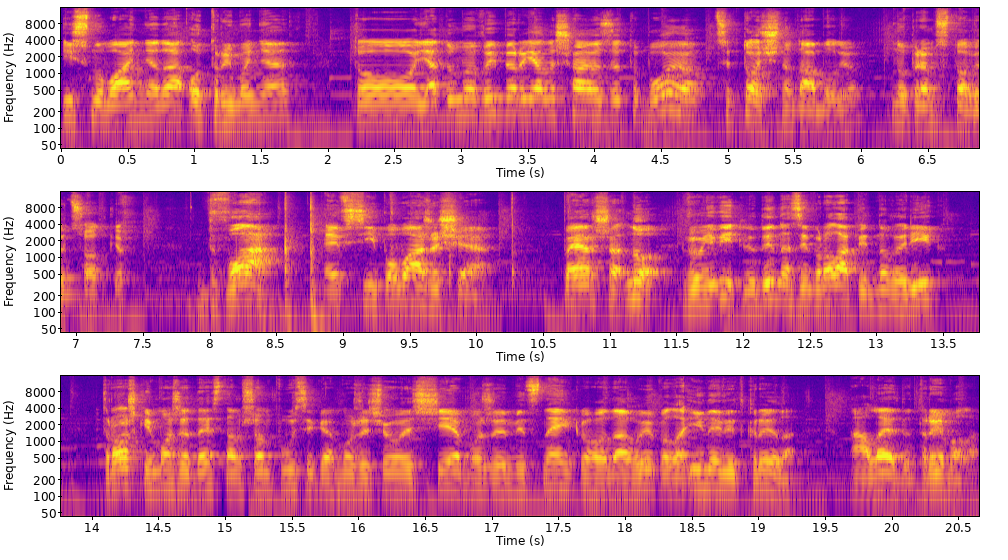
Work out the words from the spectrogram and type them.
існування, да, отримання. То я думаю, вибір я лишаю за тобою. Це точно W. Ну прям 100%. Два FC поважище. Перша. Ну, ви уявіть, людина зібрала під новий рік. Трошки, може, десь там шампусика, може чогось ще, може міцненького да, випила і не відкрила. Але дотримала.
